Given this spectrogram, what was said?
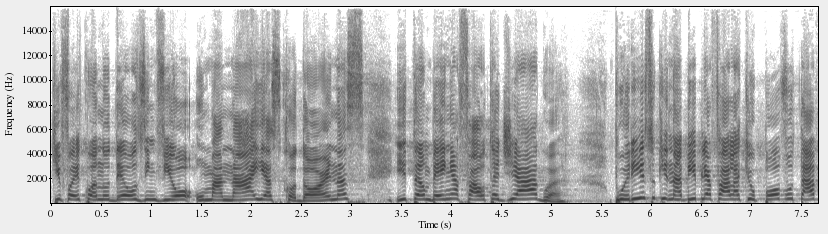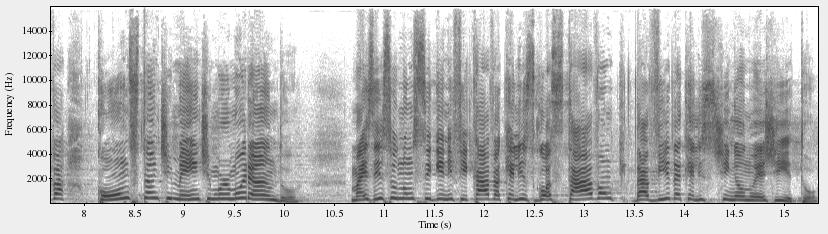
que foi quando Deus enviou o maná e as codornas, e também a falta de água. Por isso que na Bíblia fala que o povo estava constantemente murmurando. Mas isso não significava que eles gostavam da vida que eles tinham no Egito.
